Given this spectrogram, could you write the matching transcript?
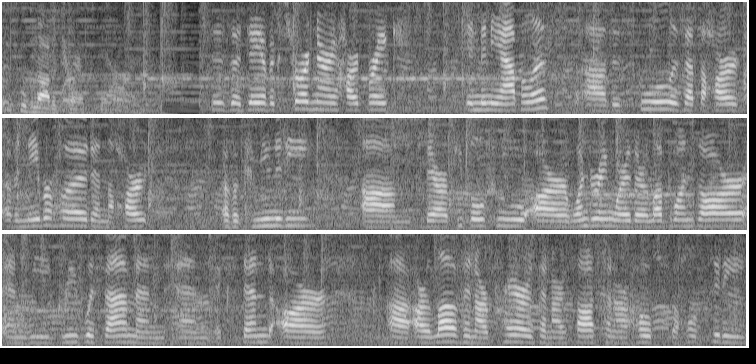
this was not a transformer. This is a day of extraordinary heartbreak in Minneapolis. Uh, the school is at the heart of a neighborhood and the heart of a community. Um, there are people who are wondering where their loved ones are, and we grieve with them and, and extend our, uh, our love and our prayers and our thoughts and our hopes. The whole city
